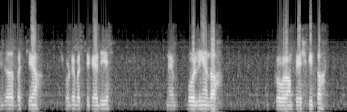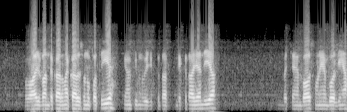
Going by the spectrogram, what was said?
ਇਹਦਾ ਬੱਚਿਆਂ ਛੋਟੇ ਬੱਚੇ ਕਹਿ ਦਈਏ, ਨੇ ਬੋਲੀਆਂ ਦਾ ਪ੍ਰੋਗਰਾਮ ਪੇਸ਼ ਕੀਤਾ। ਆਵਾਜ਼ ਬੰਦ ਕਰਨਾ ਕਰ ਤੁਹਾਨੂੰ ਪਤਾ ਹੀ ਹੈ, ਕਿਉਂਕਿ ਮਿਊਜ਼ਿਕ ਦਾ ਦਿੱਕਤ ਆ ਜਾਂਦੀ ਆ। ਬੱਚਿਆਂ ਨੇ ਬਹੁਤ ਸੋਹਣੀਆਂ ਬੋਲੀਆਂ,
